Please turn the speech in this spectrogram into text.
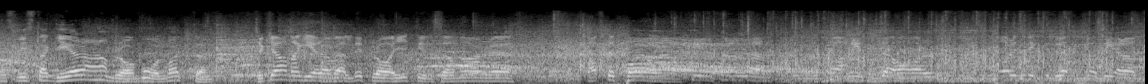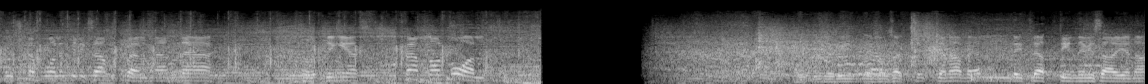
Fast visst agerar han bra, målvakten? Tycker han agerar väldigt bra hittills. Han har eh, haft ett par tillfällen då han inte har varit riktigt rätt placerad. Första målet till exempel, men eh, Huddinges 5-0 mål. Huddinge vinner som sagt puckarna väldigt lätt inne vid sargerna.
